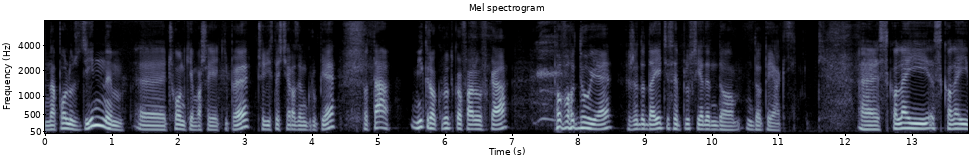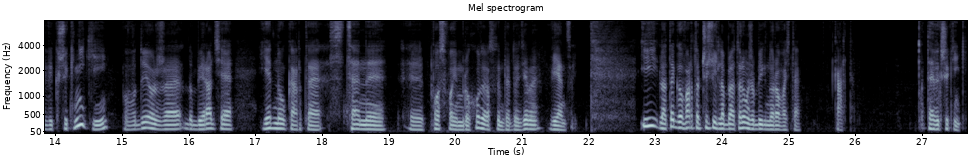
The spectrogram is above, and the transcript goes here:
na polu z innym y, członkiem waszej ekipy, czyli jesteście razem w grupie, to ta mikrokrótkofalówka powoduje, że dodajecie sobie plus jeden do, do tej akcji. E, Z kolei, z kolei wykrzykniki powodują, że dobieracie jedną kartę sceny y, po swoim ruchu, zaraz o tym też dojdziemy, więcej. I dlatego warto czyścić laboratorium, żeby ignorować te karty te wykrzykniki.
